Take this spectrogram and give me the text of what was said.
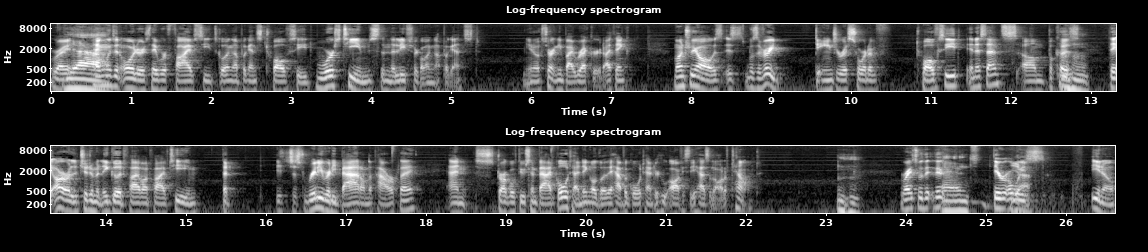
Right. Yeah. Penguins and Oilers, they were five seeds going up against twelve seed, worse teams than the Leafs are going up against. You know, certainly by record. I think Montreal is, is was a very dangerous sort of twelve seed in a sense, um, because Mhm. they are a legitimately good five on five team that is just really really bad on the power play and struggle through some bad goaltending. Although they have a goaltender who obviously has a lot of talent. Mhm. Right. So they, they're, And they were yeah. always, you know,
